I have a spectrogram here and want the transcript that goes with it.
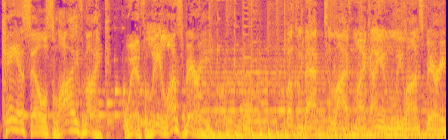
KSL's Live Mic with Lee Lonsberry. Welcome back to Live Mic. I am Lee Lonsberry.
